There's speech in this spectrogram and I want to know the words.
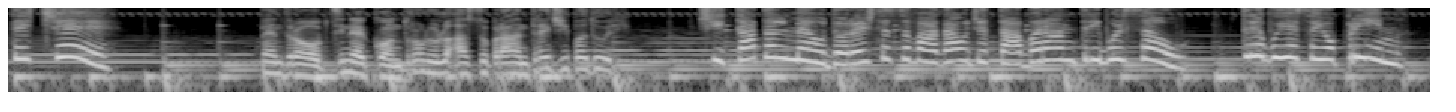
De ce? pentru a obține controlul asupra întregii păduri. Și tatăl meu dorește să vă adauge tabăra în tribul său. Trebuie să-i oprim!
